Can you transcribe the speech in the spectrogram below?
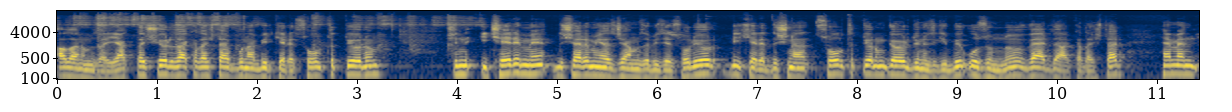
alanımıza yaklaşıyoruz arkadaşlar. Buna bir kere sol tıklıyorum. Şimdi içeri mi dışarı mı yazacağımızı bize soruyor. Bir kere dışına sol tıklıyorum. Gördüğünüz gibi uzunluğu verdi arkadaşlar. Hemen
